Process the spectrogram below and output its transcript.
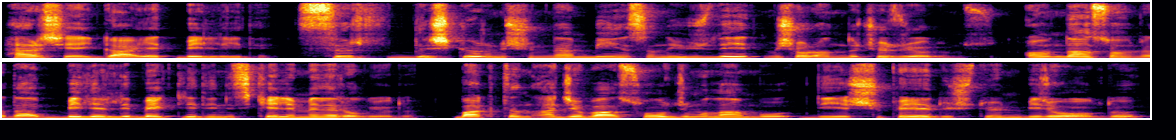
Her şey gayet belliydi. Sırf dış görünüşünden bir insanı %70 oranında çözüyordunuz. Ondan sonra da belirli beklediğiniz kelimeler oluyordu. Baktın acaba solcu mu lan bu diye şüpheye düştüğün biri oldu.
